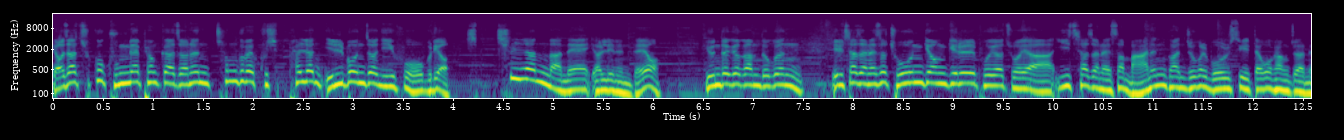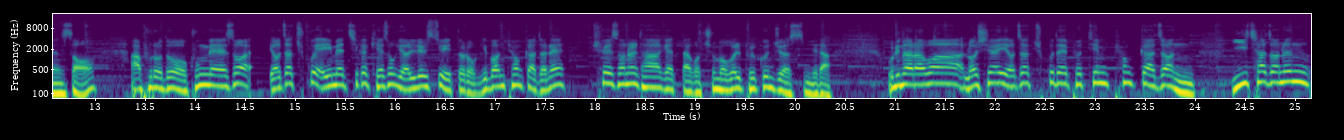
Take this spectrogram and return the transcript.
여자 축구 국내 평가전은 1998년 일본전 이후 무려 17년 만에 열리는데요. 윤덕여 감독은 1차전에서 좋은 경기를 보여줘야 2차전에서 많은 관중을 모을 수 있다고 강조하면서 앞으로도 국내에서 여자 축구 A매치가 계속 열릴 수 있도록 이번 평가전에 최선을 다하겠다고 주목을 불끈 쥐었습니다. 우리나라와 러시아의 여자 축구 대표팀 평가전 2차전은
